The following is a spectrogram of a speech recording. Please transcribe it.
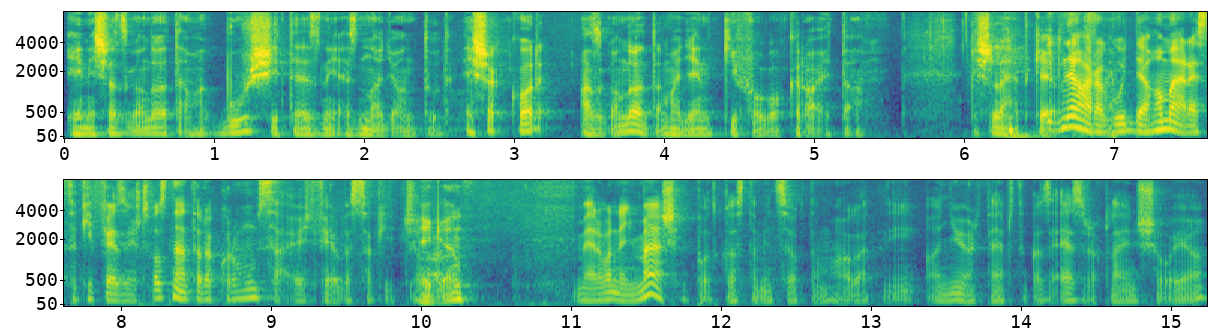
Én is azt gondoltam, hogy bullshitezni ez nagyon tud. És akkor azt gondoltam, hogy én kifogok rajta. És lehet kérdezni. ne haragudj, de ha már ezt a kifejezést használtad, akkor muszáj, hogy félbeszakítsam. Igen. Mert van egy másik podcast, amit szoktam hallgatni, a New York Times-nak az Ezra Klein show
